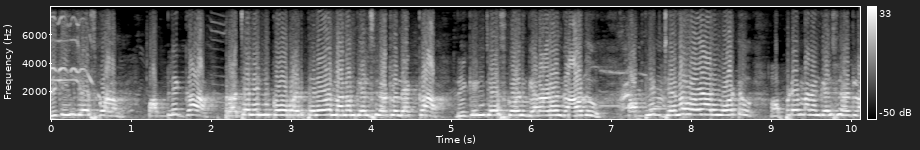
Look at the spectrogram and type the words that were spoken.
రిగింగ్ చేసుకోవడం. పబ్లిక్గా ప్రజలు ఎన్నుకోబడితేనే మనం గెలిచినట్లు లెక్క రికింగ్ చేసుకొని గెలవడం కాదు. పబ్లిక్ జనం వేయాలి ఓటు. అప్పుడే మనం గెలిచినట్ల.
